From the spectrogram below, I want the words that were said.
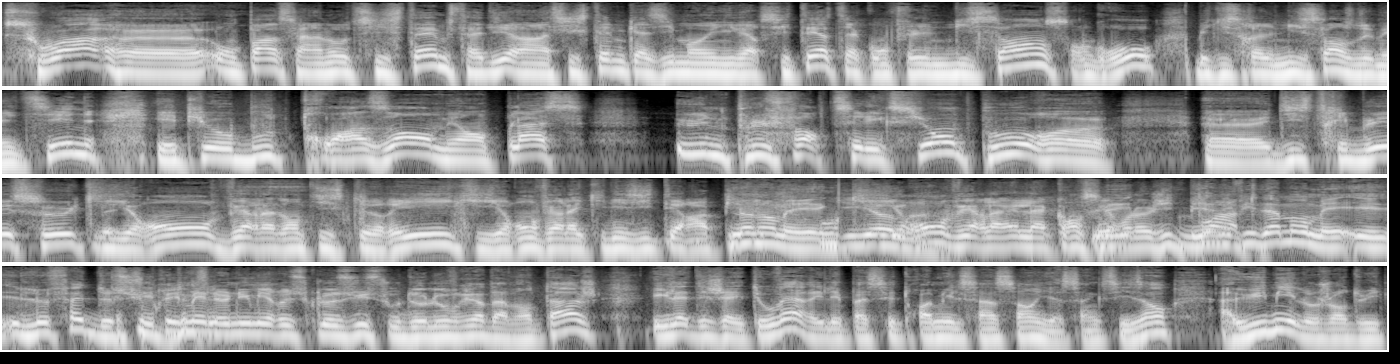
soit euh, on passe à un autre système, c'est-à-dire à un système quasiment universitaire, c'est-à-dire qu'on fait une licence, en gros, mais qui serait une licence de médecine, et puis au bout de trois ans, met en place une plus forte sélection pour euh, euh, distribuer ceux qui iront vers la dentisterie, qui iront vers la kinésithérapie, non, non, mais ou qui iront vers la, la cancérologie de Bien évidemment, mais le fait de supprimer le numerus clausus ou de l'ouvrir davantage, il a déjà été ouvert. Il est passé de 3500 il y a 5-6 ans à 8000 aujourd'hui.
